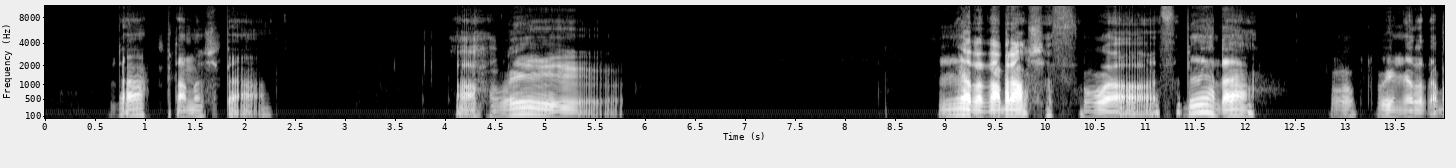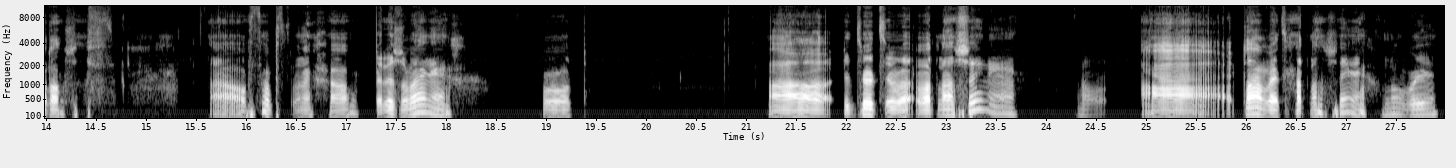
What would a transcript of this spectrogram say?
да, потому что а, вы не разобравшись в себе, да, вот, вы не разобравшись а, в собственных а, переживаниях, вот, а, идете в, в отношения, а там в этих отношениях, ну, вы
